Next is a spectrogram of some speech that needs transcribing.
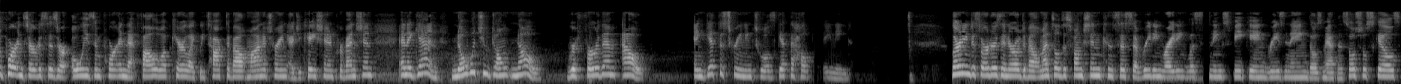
Support and services are always important. That follow-up care like we talked about, monitoring, education, prevention. And again, know what you don't know. Refer them out and get the screening tools, get the help they need. Learning disorders and neurodevelopmental dysfunction consists of reading, writing, listening, speaking, reasoning, those math and social skills,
